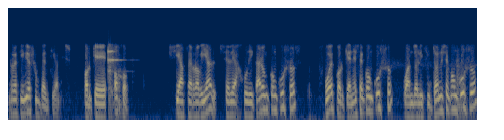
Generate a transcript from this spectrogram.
recibió subvenciones, porque, ojo, si a Ferrovial se le adjudicaron concursos, fue porque en ese concurso, cuando licitó en ese concurso,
